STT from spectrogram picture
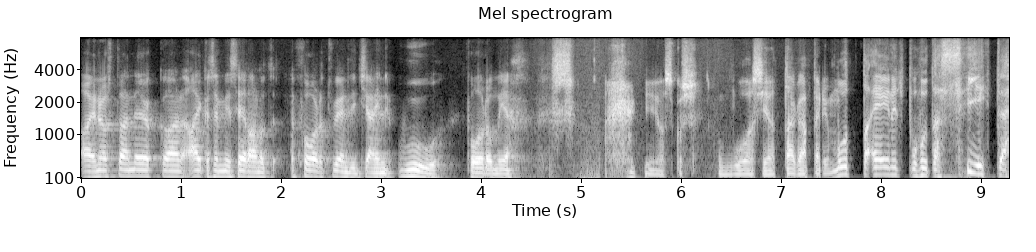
Ainoastaan ne, jotka on aikaisemmin selannut 420 Janin Woo-foorumia. Joskus vuosia takaperin, mutta ei nyt puhuta siitä.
